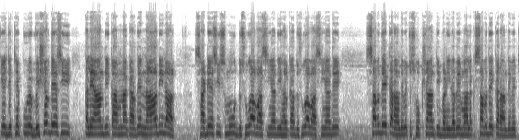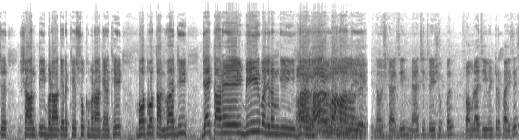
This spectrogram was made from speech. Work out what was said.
ਕਿ ਜਿੱਥੇ ਪੂਰੇ ਵਿਸ਼ਵ ਦੇ ਅਸੀਂ ਕਲਿਆਣ ਦੀ ਕਾਮਨਾ ਕਰਦੇ, ਨਾਲ ਦੀ ਨਾਲ ਸਾਡੇ ਅਸੀਂ ਸਮੂਹ ਦਸੂਹਾ ਵਾਸੀਆਂ ਦੀ, ਹਲਕਾ ਦਸੂਹਾ ਵਾਸੀਆਂ ਦੇ ਸਭ ਦੇ ਘਰਾਂ ਦੇ ਵਿੱਚ ਸੁੱਖ ਸ਼ਾਂਤੀ ਬਣੀ ਰਵੇ, ਮਾਲਕ ਸਭ ਦੇ ਘਰਾਂ ਦੇ ਵਿੱਚ ਸ਼ਾਂਤੀ ਬਣਾ ਕੇ ਰੱਖੇ, ਸੁੱਖ ਬਣਾ ਕੇ ਰੱਖੇ। ਬਹੁਤ ਬਹੁਤ ਧੰਨਵਾਦ ਜੀ। ਜੈਕਾਰੇ ਵੀਰ ਬਜਰੰਗੀ ਹਰ ਹਰ ਮਹਾਦੇਵ। ਨਮਸਕਾਰ ਜੀ ਮੈਂ ਚਿਤਰੇਸ਼ ਉੱਪਲ ਫਰੋਮ ਰਾਜੀਵ ਇੰਟਰਪ੍ਰਾਈਜ਼ਸ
